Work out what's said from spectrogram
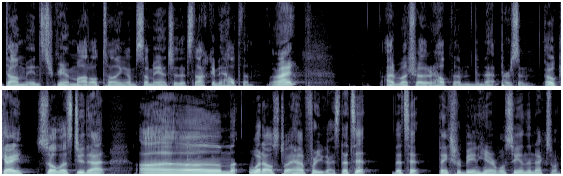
dumb Instagram model telling them some answer that's not going to help them. All right. I'd much rather help them than that person. Okay, so let's do that. Um, what else do I have for you guys? That's it. That's it. Thanks for being here. We'll see you in the next one.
